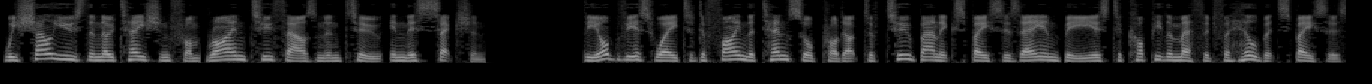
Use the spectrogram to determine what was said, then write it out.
We shall use the notation from Ryan 2002 in this section. The obvious way to define the tensor product of two Banach spaces A and B is to copy the method for Hilbert spaces,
